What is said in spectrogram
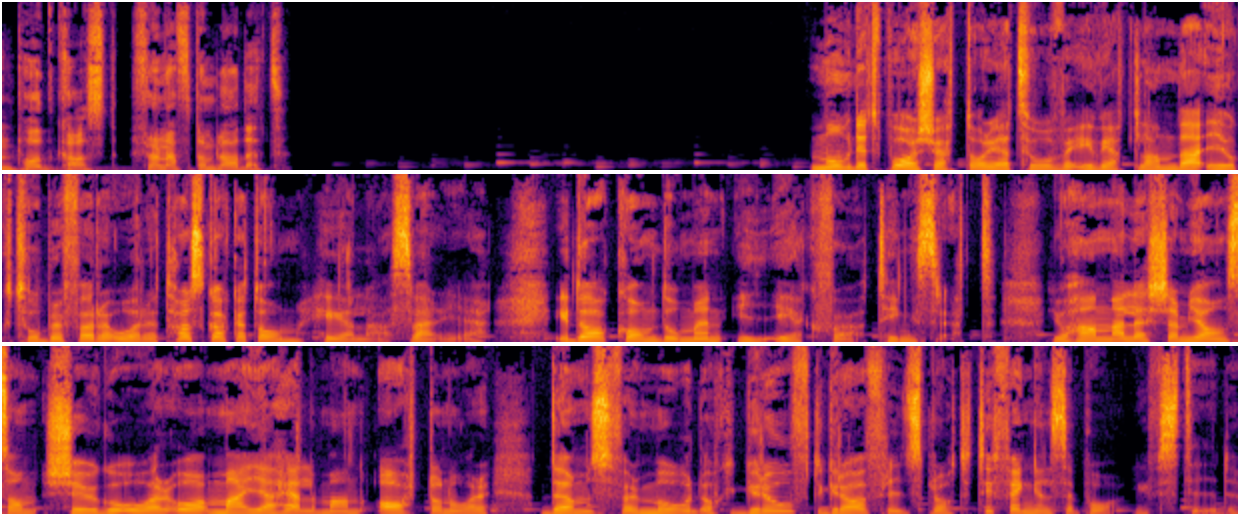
En podcast från Aftonbladet. Mordet på 21-åriga Tove i Vetlanda i oktober förra året har skakat om hela Sverige. Idag kom domen i Eksjö tingsrätt. Johanna Leshem Jansson, 20 år och Maja Hellman, 18 år döms för mord och grovt gravfridsbrott till fängelse på livstid.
